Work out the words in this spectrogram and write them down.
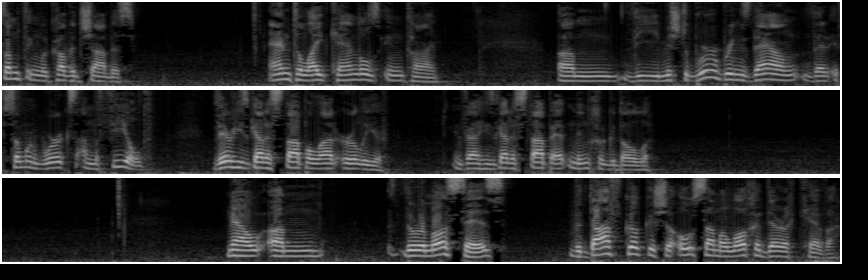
something lekavet Shabbos, and to light candles in time um, the Mishnah brings down that if someone works on the field, there he's got to stop a lot earlier. In fact, he's got to stop at Mincha Gedola. Now, um, the Ramah says, "V'dafka k'she'osa malacha derech keva."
